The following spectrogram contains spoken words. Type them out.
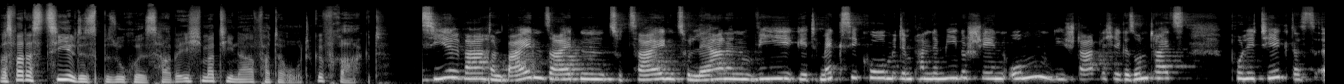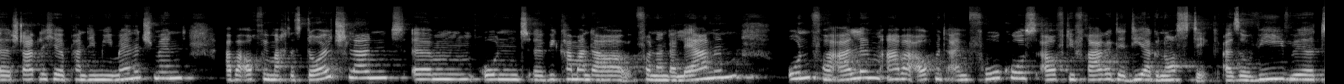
Was war das Ziel des Besuches, habe ich Martina Vatteroth gefragt. Ziel war von beiden Seiten zu zeigen, zu lernen, wie geht Mexiko mit dem Pandemiegeschehen um, die staatliche Gesundheitspolitik, das äh, staatliche Pandemie-Management, aber auch wie macht es Deutschland ähm, und äh, wie kann man da voneinander lernen und vor allem aber auch mit einem Fokus auf die Frage der Diagnostik. Also wie wird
